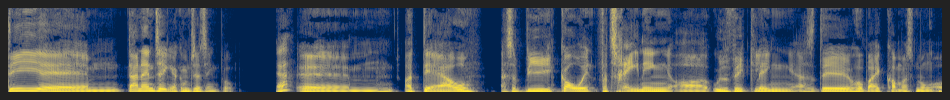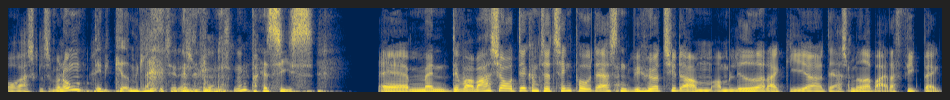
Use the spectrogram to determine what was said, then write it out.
det, øh, der er en anden ting, jeg kommer til at tænke på. Ja. Øhm, og det er jo, altså vi går ind for træning og udvikling. Altså det håber jeg ikke kommer som nogen overraskelse for nogen. Dedikeret mit liv til det, synes jeg næsten. Ikke? Præcis. Øh, men det var meget sjovt, det jeg kom til at tænke på, det er sådan, vi hører tit om, om ledere, der giver deres medarbejdere feedback.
